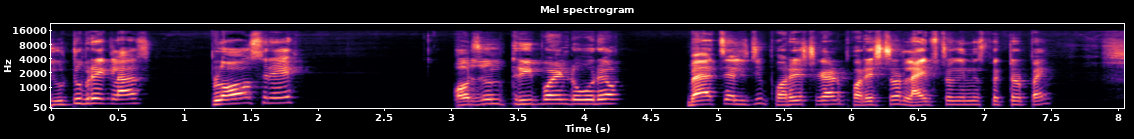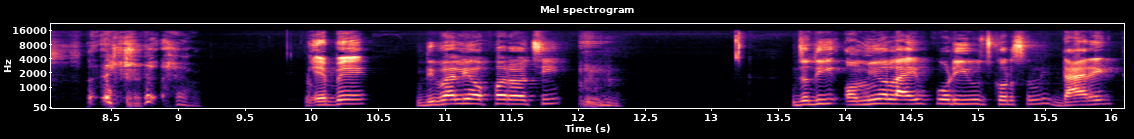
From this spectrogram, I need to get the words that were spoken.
ইউট্ୟୁବରେ କ୍ଲାସ୍ ପ୍ଲସ୍ରେ ଅର୍ଜୁନ ଥ୍ରୀ ପଏଣ୍ଟ ଓର ବ୍ୟାଚ୍ ଚାଲିଛି forest guard forester livestock inspector ପାଇଁ ଏବେ ଦିୱାଲି ଅଫର୍ ଅଛି ଯଦି ଅମିଓ ଲାଇଭ୍ କୋଡ଼୍ ୟୁଜ୍ କରୁଛନ୍ତି ଡାଇରେକ୍ଟ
